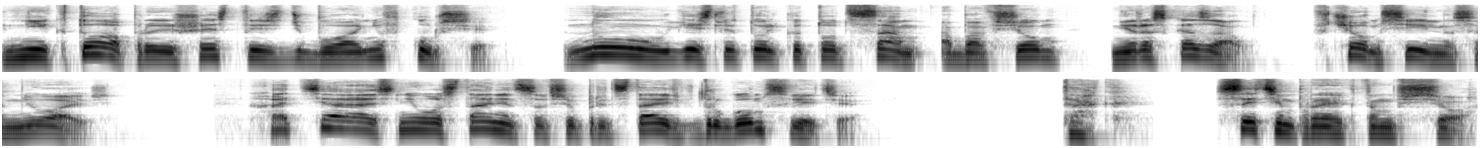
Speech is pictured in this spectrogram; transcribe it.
Никто о происшествии с Дюбуа не в курсе. Ну, если только тот сам обо всем не рассказал, в чем сильно сомневаюсь. Хотя с него станется все представить в другом свете. Так, с этим проектом все.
